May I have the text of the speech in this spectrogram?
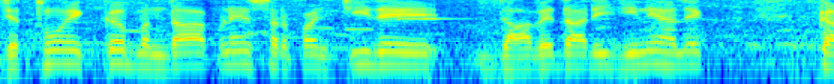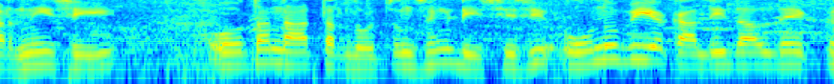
ਜਿੱਥੋਂ ਇੱਕ ਬੰਦਾ ਆਪਣੇ ਸਰਪੰਚੀ ਦੇ ਦਾਅਵੇਦਾਰੀ ਜਿਹਨੇ ਹਲੇ ਕਰਨੀ ਸੀ। ਉਹ ਤਾਂ ਨਾਂ ਤਰਲੋਚਨ ਸਿੰਘ ਡੀਸੀ ਸੀ। ਉਹਨੂੰ ਵੀ ਅਕਾਲੀ ਦਲ ਦੇ ਇੱਕ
